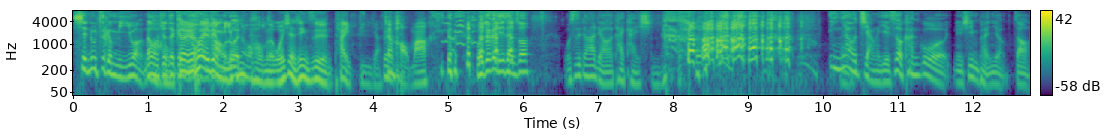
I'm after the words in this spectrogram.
陷入这个迷惘，那我觉得对会有点迷惘。哇，我们的危险性是有点太低啊，这样好吗？我就跟李晨说，我是跟他聊得太开心了。硬要讲，也是有看过女性朋友找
